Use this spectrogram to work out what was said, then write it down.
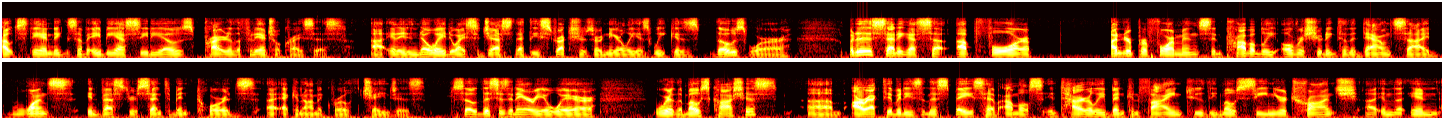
outstandings of ABS CDOs prior to the financial crisis. Uh, and in no way do I suggest that these structures are nearly as weak as those were, but it is setting us up for underperformance and probably overshooting to the downside once investor sentiment towards uh, economic growth changes. So this is an area where we're the most cautious. Um, our activities in this space have almost entirely been confined to the most senior tranche uh, in the in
